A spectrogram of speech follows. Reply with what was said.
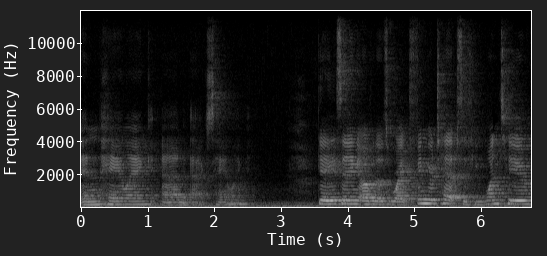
Inhaling and exhaling. Gazing over those right fingertips if you want to.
